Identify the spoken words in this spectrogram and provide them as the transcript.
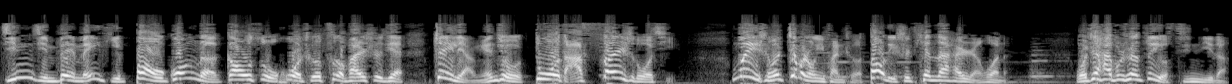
仅仅被媒体曝光的高速货车侧翻事件，这两年就多达三十多起。为什么这么容易翻车？到底是天灾还是人祸呢？我这还不是算最有心机的，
